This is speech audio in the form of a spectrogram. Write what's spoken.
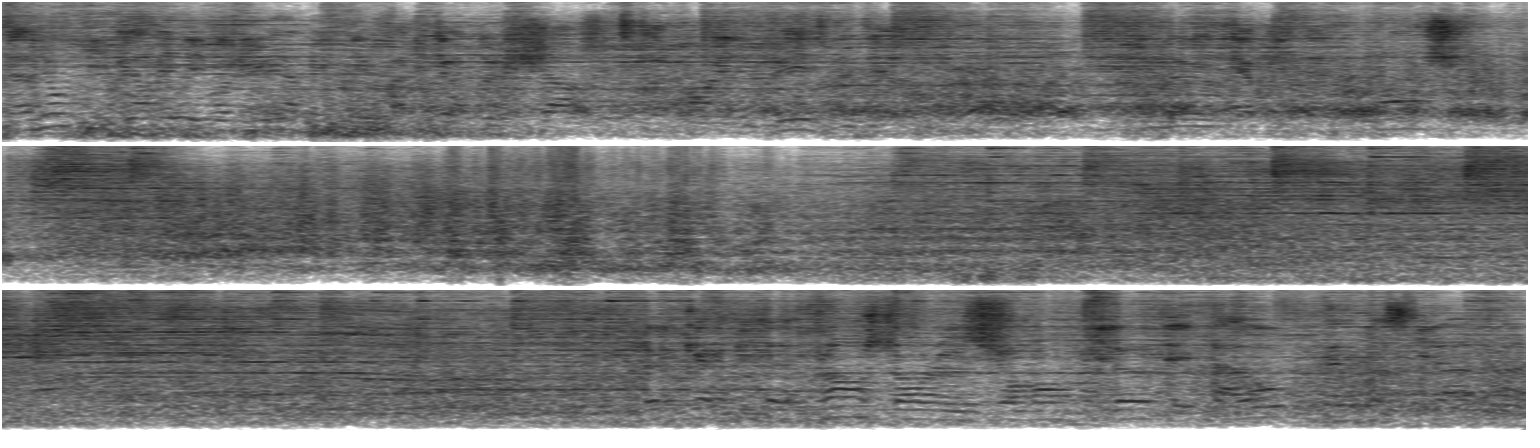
Un avion qui permet d'évoluer avec des facteurs de charge extrêmement élevés, c'est-à-dire le capitaine Blanche. Le capitaine Blanche, dont le surnom pilote est Tao, peut-être parce qu'il a un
